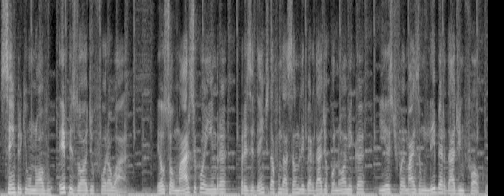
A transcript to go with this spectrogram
sempre que um novo episódio for ao ar. Eu sou Márcio Coimbra, presidente da Fundação Liberdade Econômica, e este foi mais um Liberdade em Foco.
